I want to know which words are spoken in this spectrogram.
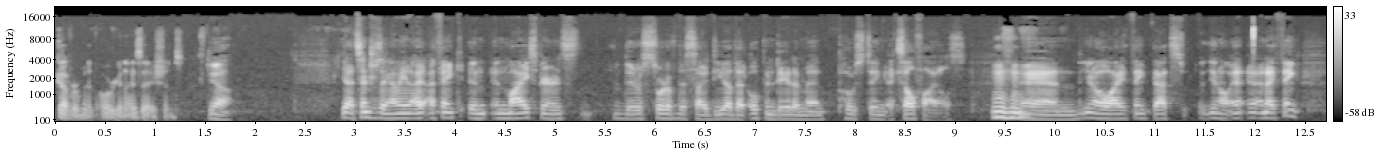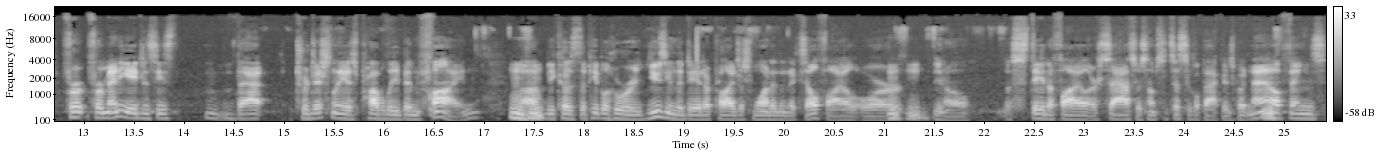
government organizations. Yeah. Yeah, it's interesting. I mean, I, I, think in, in my experience, there's sort of this idea that open data meant posting Excel files. Mm-hmm. And, you know, I think that's, you know, and, and, I think for, for many agencies, that traditionally has probably been fine mm-hmm. uh, because the people who were using the data probably just wanted an Excel file or, mm-hmm. you know, a Stata file or SAS or some statistical package. But now mm-hmm. things,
